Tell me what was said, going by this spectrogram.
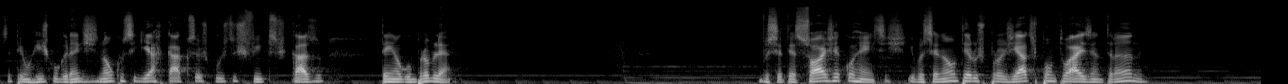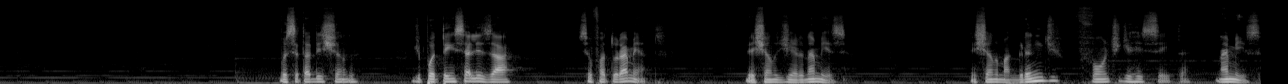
Você tem um risco grande de não conseguir arcar com seus custos fixos caso tenha algum problema. Você ter só as recorrências e você não ter os projetos pontuais entrando, você está deixando de potencializar seu faturamento deixando dinheiro na mesa, deixando uma grande fonte de receita na mesa.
